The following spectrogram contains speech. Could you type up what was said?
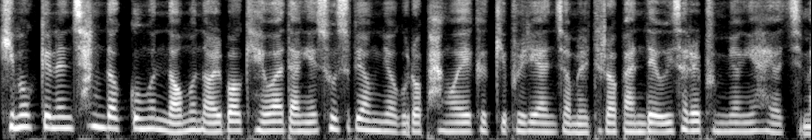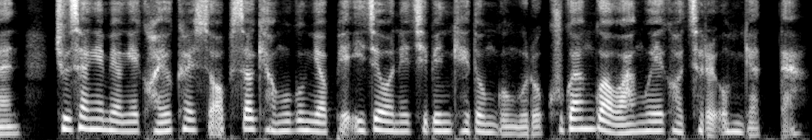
김옥규는 창덕궁은 너무 넓어 개화당의 소수병력으로 방어에 극히 불리한 점을 들어 반대 의사를 분명히 하였지만 주상의 명에 거역할 수 없어 경우궁 옆에 이재원의 집인 개동궁으로 국왕과 왕후의 거처를 옮겼다.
